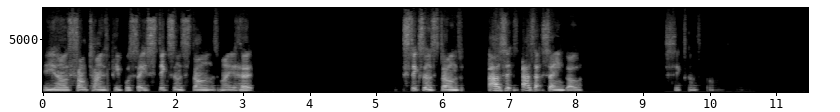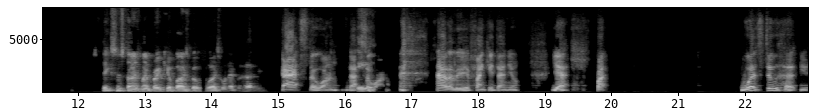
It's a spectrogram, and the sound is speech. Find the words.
you know, sometimes people say sticks and stones may hurt. Sticks and stones, how's, it, that saying go? Sticks and stones. Sticks and stones may break your bones, but words will never hurt you. That's the one. That's the one. Hallelujah. Thank you, Daniel. Yeah. But words do hurt you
